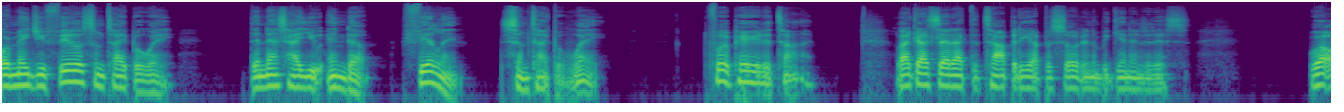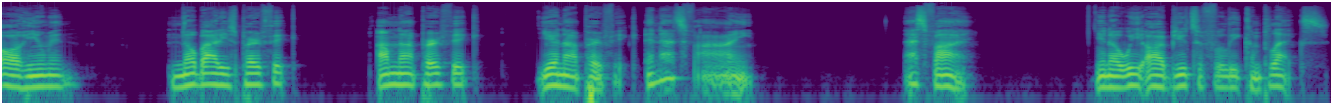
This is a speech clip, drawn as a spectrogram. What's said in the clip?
or made you feel some type of way, then that's how you end up feeling some type of way for a period of time. Like I said at the top of the episode in the beginning of this, we're all human. Nobody's perfect. I'm not perfect. You're not perfect. And that's fine. That's fine. You know, we are beautifully complex,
